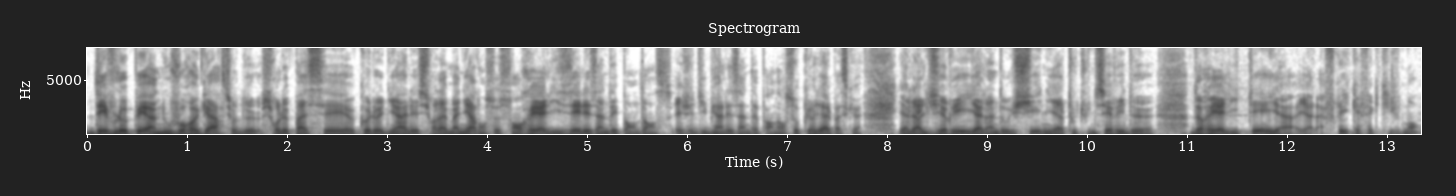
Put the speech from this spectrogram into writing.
développer un nouveau regard sur le, passé colonial et sur la manière dont se sont réalisées les indépendances. Et je dis bien les indépendances au pluriel, parce qu'il y a l'Algérie, il y a l'Indochine, il y a toute une série de, réalités, il y a, l'Afrique, effectivement.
